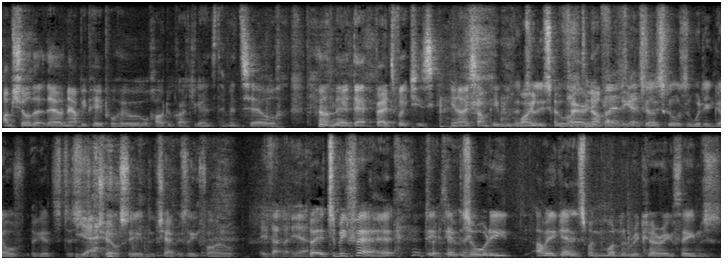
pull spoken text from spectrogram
I'm sure that there will now be people who will hold a grudge against him until they're on their deathbeds, which is, you know, some people won't. he scores, fair Until he enough. plays until he scores the winning goal against us, Yeah. Chelsea in the Champions League final. Exactly. Yeah. But to be fair, it, it was already. I mean, again, it's one one of the recurring themes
